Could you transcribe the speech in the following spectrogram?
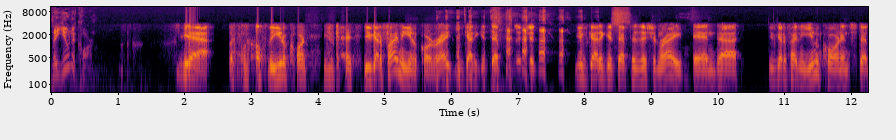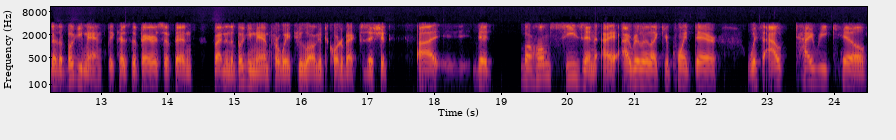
the unicorn. Yeah, well, the unicorn you've got you've got to find the unicorn, right? You've got to get that position. you've got to get that position right, and uh, you've got to find the unicorn instead of the boogeyman because the Bears have been finding the boogeyman for way too long at the quarterback position. Uh, the Mahomes season, I, I really like your point there. Without Tyreek Hill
